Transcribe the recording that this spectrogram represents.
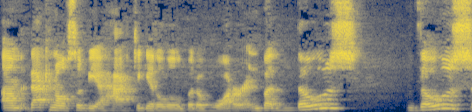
um, that can also be a hack to get a little bit of water in. But those those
